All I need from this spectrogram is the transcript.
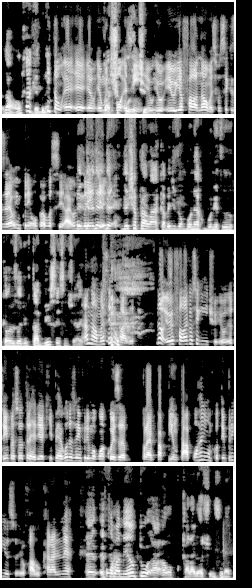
Não, eu não quero aquele boneco. Então, é, é, é, é muito Acho bom. Assim, eu, eu, eu ia falar, não, mas se você quiser, eu imprimo pra você. Ah, eu De- lembrei de- que. de- de- deixa pra lá, acabei de ver um boneco bonito do do Zodíaco, tá 1.600 reais. Ah, não, mas aí não vale. não, eu ia falar que é o seguinte: eu, eu tenho impressora 3D aqui, pergunta se eu imprimo alguma coisa pra, pra pintar. Porra nenhuma, porque eu tenho preguiça. Eu falo, caralho, né? É, é filamento. A, a, o- caralho, eu achei um furato.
